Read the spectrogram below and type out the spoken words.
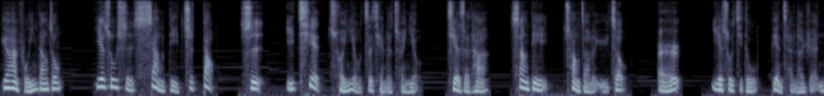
约翰福音当中，耶稣是上帝之道，是一切存有之前的存有，借着他，上帝创造了宇宙，而耶稣基督变成了人，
